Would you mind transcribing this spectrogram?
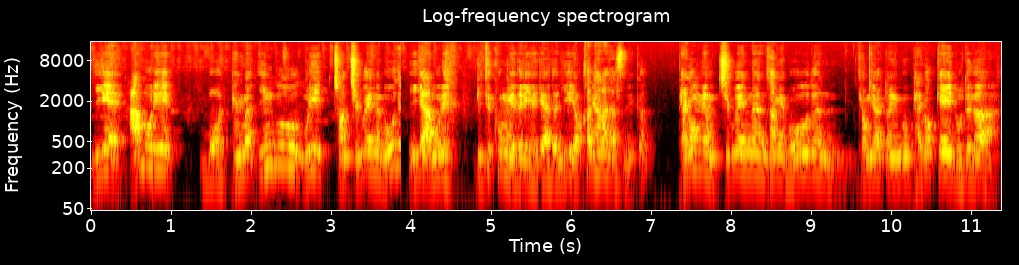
이게 아무리 뭐 100만 인구 우리 전 지구에 있는 모든 이게 아무리 비트콩 애들이 얘기하던 이게 역할이 하나지 않습니까? 100억 명 지구에 있는 상의 모든 경제활동 인구 100억 개의 노드가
